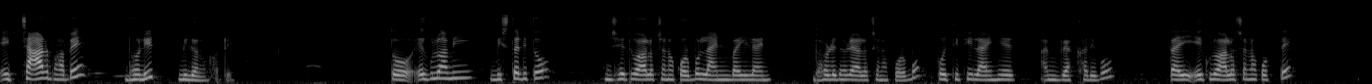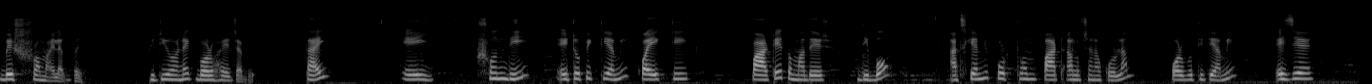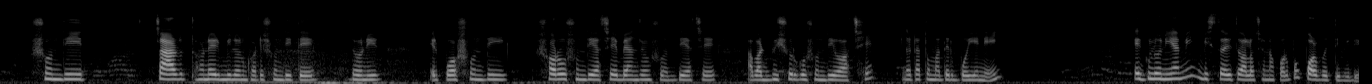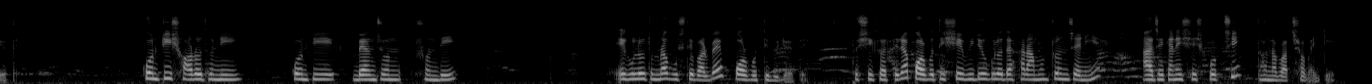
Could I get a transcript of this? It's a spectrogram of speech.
এই চারভাবে ধ্বনির মিলন ঘটে। তো এগুলো আমি বিস্তারিত যেহেতু আলোচনা করব, লাইন বাই লাইন ধরে ধরে আলোচনা করব, প্রতিটি লাইনের আমি ব্যাখ্যা দেব। তাই এগুলো আলোচনা করতে বেশ সময় লাগবে। ভিডিও অনেক বড় হয়ে যাবে। তাই এই সন্ধি, এই টপিকটি আমি কয়েকটি পার্টে তোমাদের দিব। আজকে আমি প্রথম পার্ট আলোচনা করলাম। পরবর্তীতে আমি এই যে সন্ধি, চার ধরনের মিলন ঘটে সন্ধিতে। ধ্বনির এরপর সন্ধি স্বর সন্ধি আছে, ব্যঞ্জন সন্ধি আছে, আবার বিসর্গ সন্ধিও আছে। এটা তোমাদের বইয়ে নেই। এগুলো নিয়ে আমি বিস্তারিত আলোচনা করব পরবর্তী ভিডিওতে। কোনটি স্বরধ্বনি, কোনটি ব্যঞ্জন সন্ধি, এগুলো তোমরা বুঝতে পারবে পরবর্তী ভিডিওতে। তো শিক্ষার্থীরা, পরবর্তী সেই ভিডিওগুলো দেখার আমন্ত্রণ জানিয়ে আজ এখানে শেষ করছি। ধন্যবাদ সবাইকে।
